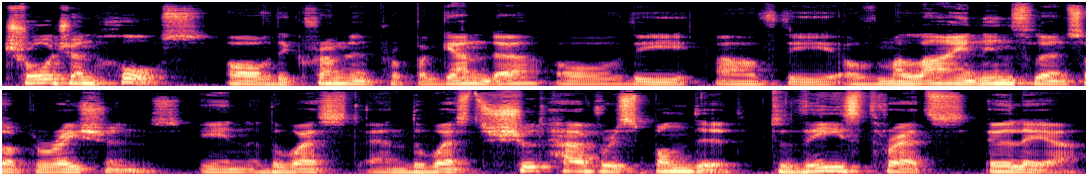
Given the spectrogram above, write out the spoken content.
Trojan horse of the Kremlin propaganda of the of the of malign influence operations in the West, and the West should have responded to these threats earlier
